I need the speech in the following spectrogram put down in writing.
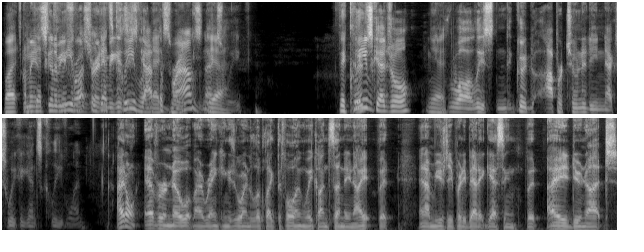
But I mean, it's going to be Cleveland- he frustrating gets because he's Cleveland got the next week. Browns next yeah. week. The Good Cleveland, schedule. yeah, Well, at least good opportunity next week against Cleveland. I don't ever know what my ranking is going to look like the following week on Sunday night, but and I'm usually pretty bad at guessing, but I do not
